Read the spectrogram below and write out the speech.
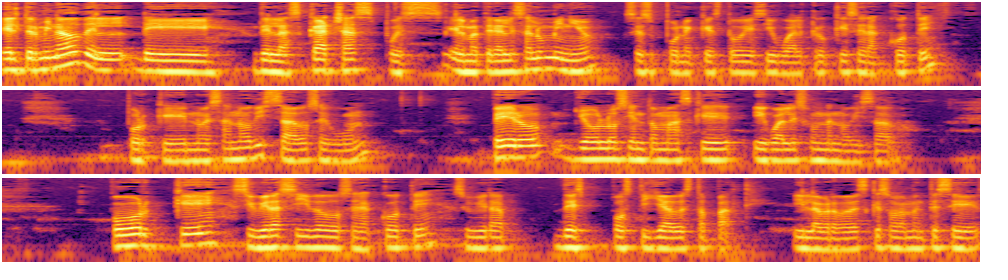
el terminado de, las cachas, pues el material es aluminio, se supone que esto es igual, creo que es ceracote porque no es anodizado según, pero yo lo siento más que igual es un anodizado. Porque si hubiera sido ceracote, se hubiera despostillado esta parte. Y la verdad es que solamente se,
